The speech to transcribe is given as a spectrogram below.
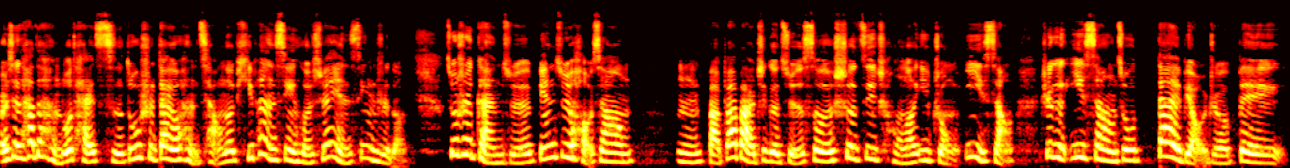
而且他的很多台词都是带有很强的批判性和宣言性质的，就是感觉编剧好像。嗯，把爸爸这个角色设计成了一种意象，这个意象就代表着被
